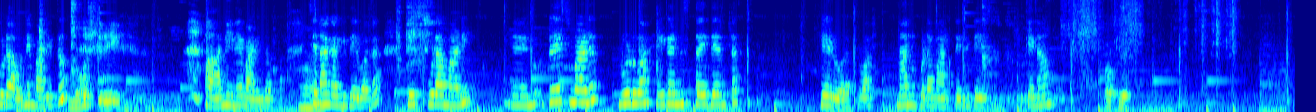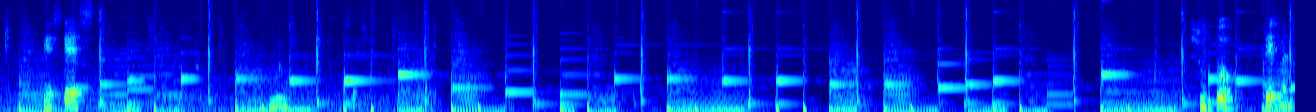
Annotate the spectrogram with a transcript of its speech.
ಕೂಡ ಅವನೇ ಮಾಡಿದ್ದು. ಹಾ ನೀನೇ ಮಾಡಿದಪ್ಪ ಚೆನ್ನಾಗಾಗಿದೆ ಇವಾಗ. ಟೇಸ್ಟ್ ಕೂಡ ಮಾಡಿ. ಟೇಸ್ಟ್ ಮಾಡು ನೋಡುವ ಹೇಗೆ ಅನಿಸ್ತಾ ಇದೆ ಅಂತ ಹೇಳುವ ಅಥವಾ ನಾನು ಕೂಡ ಮಾಡ್ತೇನೆ ಟೇಸ್ಟ್ ಓಕೆನಾ okay taste taste super taste ಮಾಡಿ.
